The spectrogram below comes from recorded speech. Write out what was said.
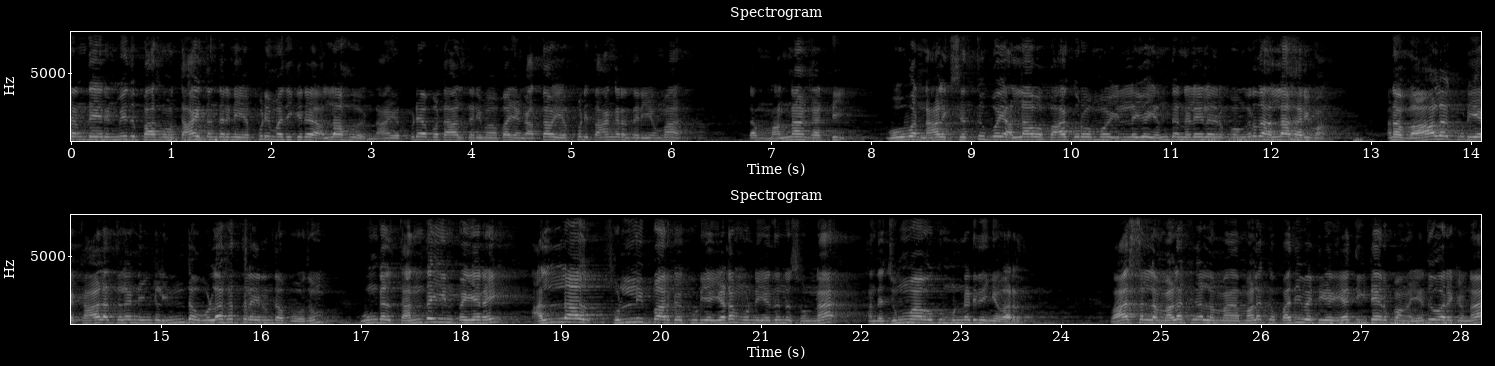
தந்தையரின் மீது பாசம் தாய் தந்தையரை நீ எப்படி மதிக்கிற? அல்லாஹு நான் எப்படியாப்பட்ட ஆள் தெரியுமாப்பா? எங்கள் அத்தாவை எப்படி தாங்குறேன் தெரியுமா? இந்த மண்ணா கட்டி ஒவ்வொரு நாளைக்கு செத்து போய் அல்லாவை பார்க்குறோமோ இல்லையோ எந்த நிலையில் இருப்போங்கிறது அல்லாஹ் அறிவான். ஆனால் வாழக்கூடிய காலத்தில் நீங்கள் இந்த உலகத்தில் இருந்த போதும் உங்கள் தந்தையின் பெயரை அல்லாஹ் சொல்லி பார்க்கக்கூடிய இடம் ஒன்று எதுன்னு சொன்னால் அந்த ஜும்மாவுக்கு முன்னாடி நீங்கள் வர்றது. வாசலில் மலக்குகளில் ம மலக்கு பதிவெட்டி ஏற்றிக்கிட்டே இருப்பாங்க. எது வரைக்கும்னா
